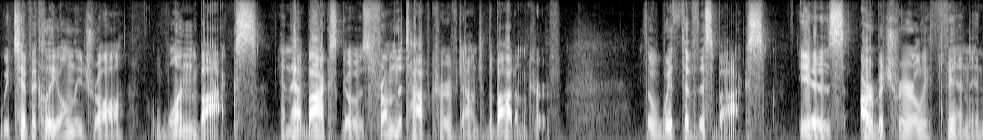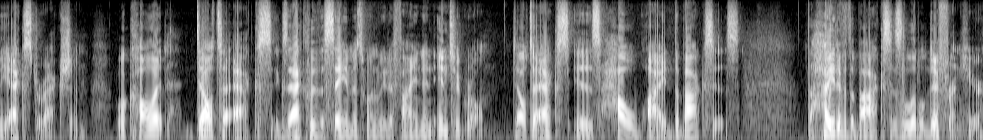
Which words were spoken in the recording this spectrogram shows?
We typically only draw one box, and that box goes from the top curve down to the bottom curve. The width of this box is arbitrarily thin in the x direction. We'll call it delta x, exactly the same as when we defined an integral. Delta x is how wide the box is. The height of the box is a little different here.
